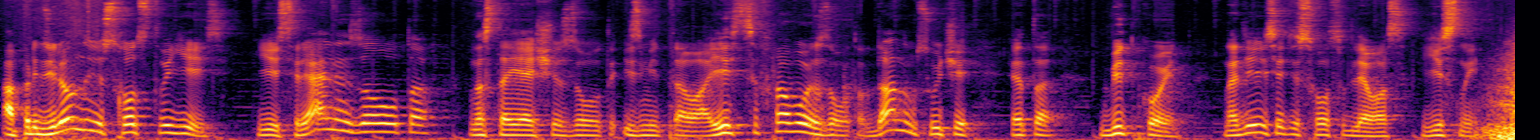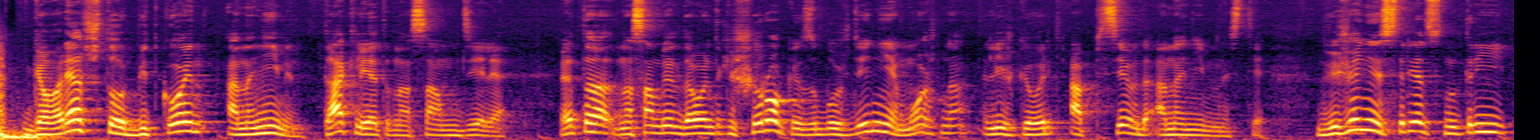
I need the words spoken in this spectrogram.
определенные сходства есть. Есть реальное золото, настоящее золото из металла, а есть цифровое золото. В данном случае это биткоин. Надеюсь, эти сходства для вас ясны. Говорят, что биткоин анонимен. Так ли это на самом деле? Это на самом деле довольно-таки широкое заблуждение. Можно лишь говорить о псевдоанонимности. Движение средств внутри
